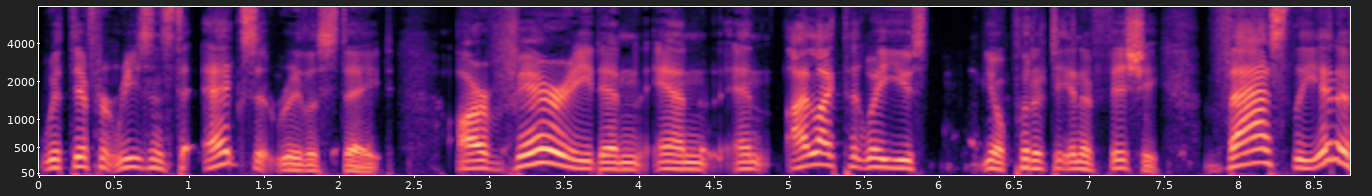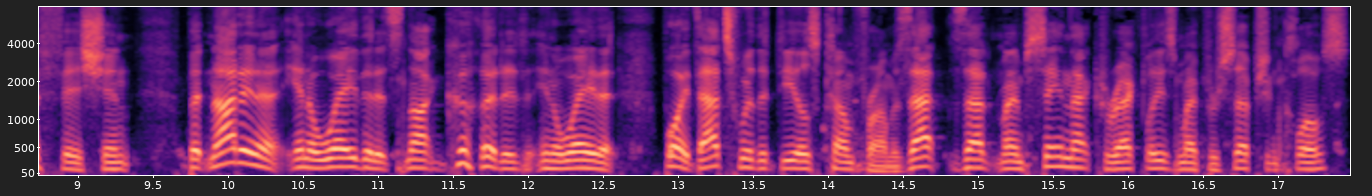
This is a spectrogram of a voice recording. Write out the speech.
with different reasons to exit real estate are varied and and and I like the way you you know put it to inefficient vastly inefficient but not in a in a way that it's not good in a way that boy that's where the deals come from is that is that I'm saying that correctly is my perception close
